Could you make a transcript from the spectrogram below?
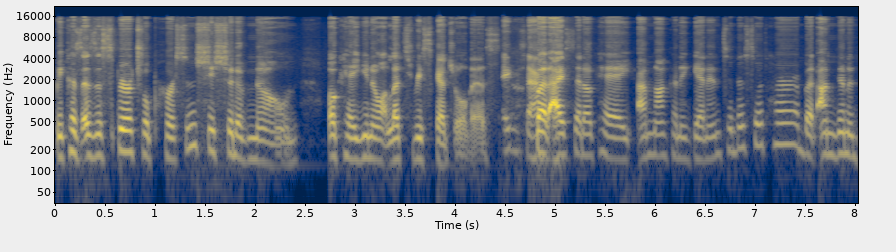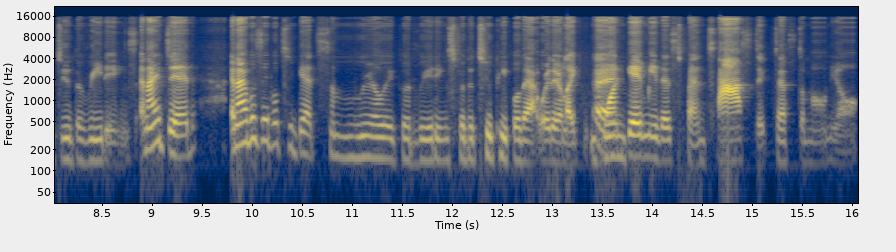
because as a spiritual person, she should have known, okay, you know what, let's reschedule this. Exactly. But I said, okay, I'm not going to get into this with her, but I'm going to do the readings. And I did. And I was able to get some really good readings for the two people that were there. Like good. one gave me this fantastic testimonial.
